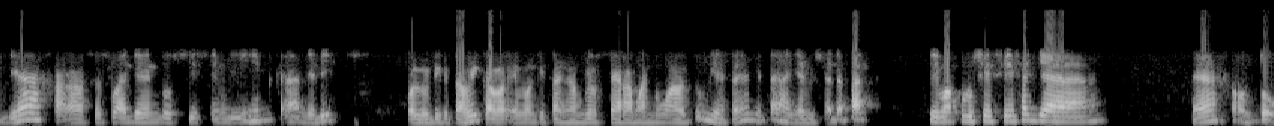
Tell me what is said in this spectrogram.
dia uh, sesuai dengan dosis yang diinginkan. Jadi perlu diketahui kalau emang kita ngambil secara manual itu biasanya kita hanya bisa dapat 50 cc saja ya untuk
